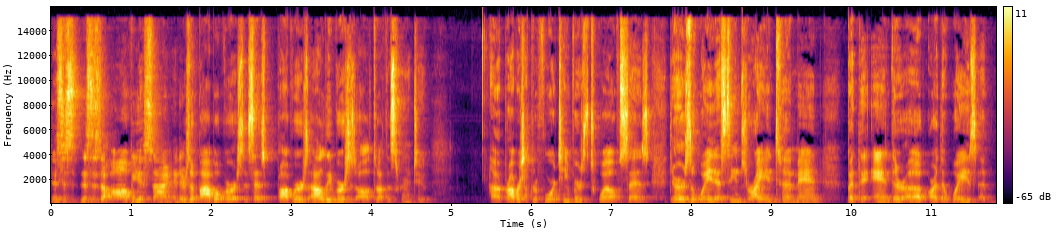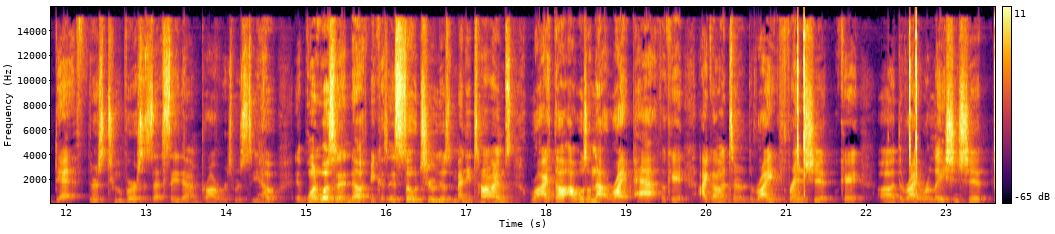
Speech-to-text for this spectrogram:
this is this is an obvious sign, and there's a Bible verse that says Proverbs. I'll leave verses all throughout the screen too. Uh, Proverbs chapter 14, verse 12 says, There is a way that seems right unto a man, but the end thereof are the ways of death. There's two verses that say that in Proverbs, which, you know, one wasn't enough because it's so true. There's many times where I thought I was on that right path, okay? I got into the right friendship, okay? Uh, the right relationship,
